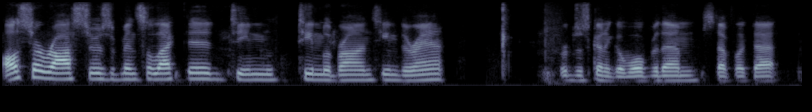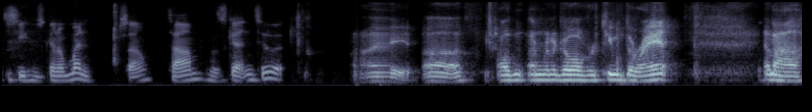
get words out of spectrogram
All Star rosters have been selected Team Team LeBron, Team Durant. We're just going to go over them, stuff like that, see who's going to win. So, Tom, let's get into it. I uh I'm, I'm gonna go over Team Durant, and uh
